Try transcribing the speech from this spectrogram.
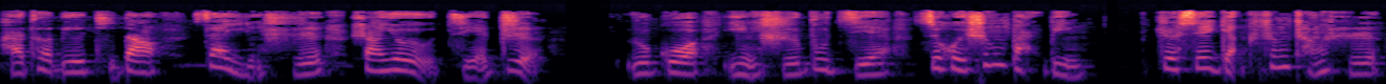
还特别提到，在饮食上又有节制，如果饮食不节，就会生百病。这些养生常识。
